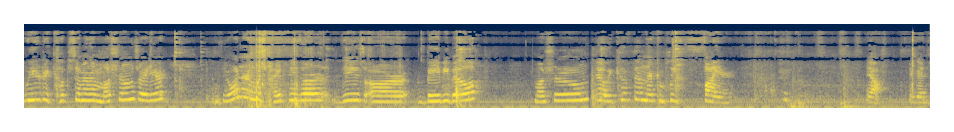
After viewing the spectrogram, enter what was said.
we already cooked some of the mushrooms right here. If you're wondering what type these are, these are baby bell mushrooms. Yeah, we cooked them. They're complete fire. Yeah, they're good.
